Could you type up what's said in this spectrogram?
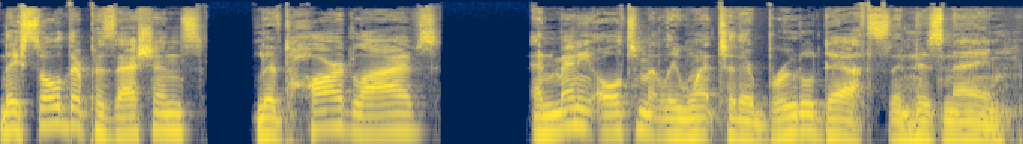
They sold their possessions, lived hard lives, and many ultimately went to their brutal deaths in his name.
